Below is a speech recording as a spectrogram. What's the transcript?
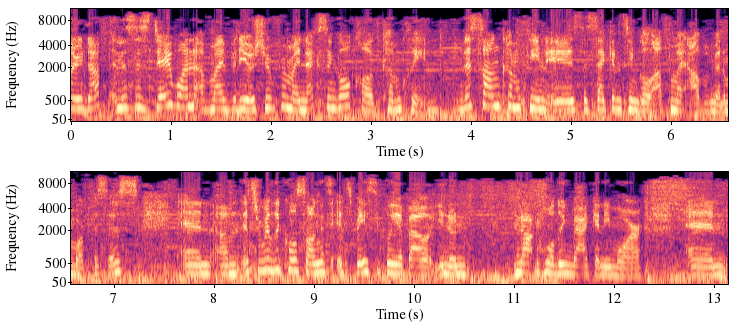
Hilary Duff, and this is day one of my video shoot for my next single called Come Clean. This song, Come Clean, is the second single off of my album Metamorphosis, and um, it's a really cool song. It's, it's basically about, you know, not holding back anymore and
